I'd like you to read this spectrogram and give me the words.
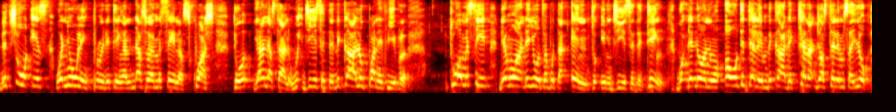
The truth is when you link pre the thing, and that's why I'm saying a squash to you understand with GCT because look on it people to me see it, they want the youth to put an end to him G City thing. But they don't know how to tell him because they cannot just tell him, say, look,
